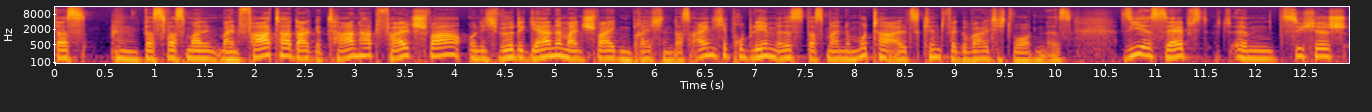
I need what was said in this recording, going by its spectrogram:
dass das, was mein, mein Vater da getan hat, falsch war und ich würde gerne mein Schweigen brechen. Das eigentliche Problem ist, dass meine Mutter als Kind vergewaltigt worden ist. Sie ist selbst ähm, psychisch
